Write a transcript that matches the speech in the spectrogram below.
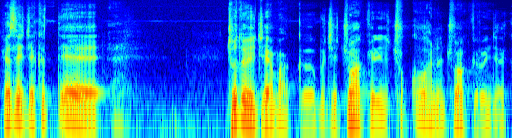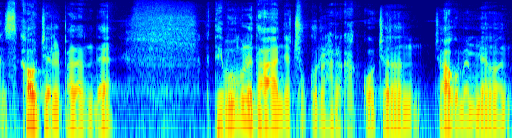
그래서 이제 그때 저도 이제 막 그 뭐지 중학교에 이제 축구하는 중학교로 이제 그 스카우트제를 받았는데 대부분이 다 이제 축구를 하러 갔고 저는 저하고 몇 명은 뭐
